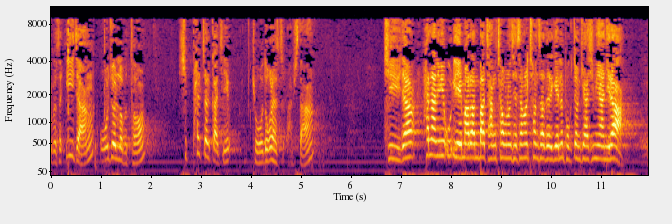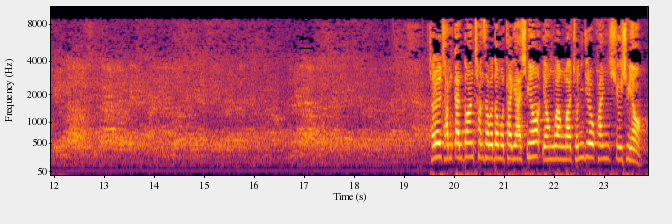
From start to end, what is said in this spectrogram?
히브리서 2장 5절로부터 18절까지 교독을 합시다. 시작. 하나님이 우리의 말한 바 장차 오는 세상을 천사들에게는 복종케 하심이 아니라 저를 잠깐 동안 천사보다 못하게 하시며 영광과 존귀로 관시우시며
